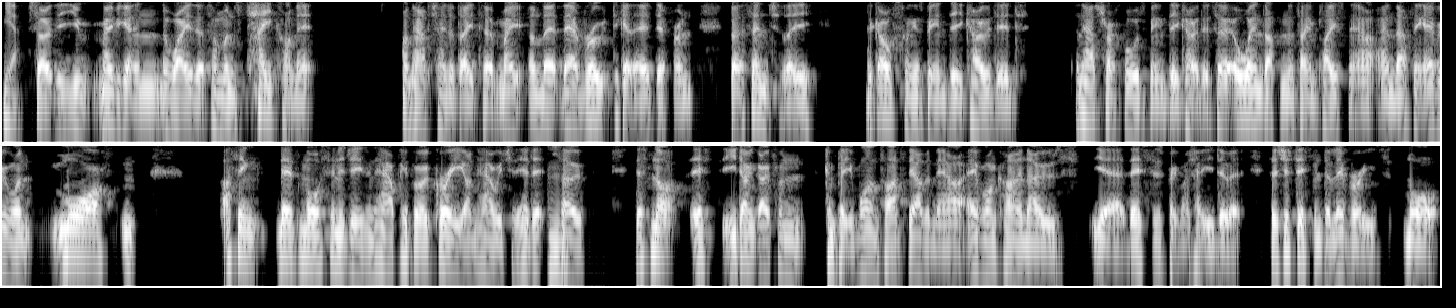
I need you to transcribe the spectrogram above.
Yeah. So the, you maybe getting the way that someone's take on it on how to change the data, may, and their their route to get there is different. But essentially, the golf swing is being decoded and how a is being decoded. So it all ends up in the same place now. And I think everyone more I think there's more synergies in how people agree on how we should hit it. Mm. So there's not it's, you don't go from completely one side to the other now. Everyone kind of knows, yeah, this is pretty much how you do it. There's just different deliveries. More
